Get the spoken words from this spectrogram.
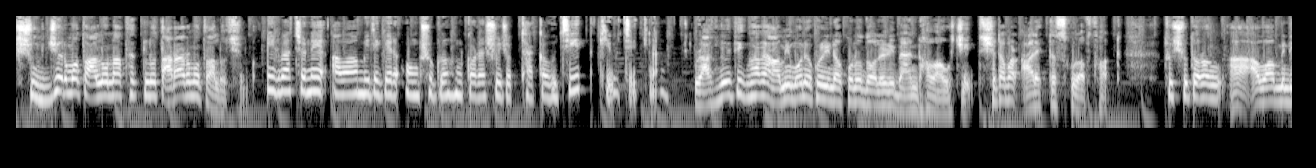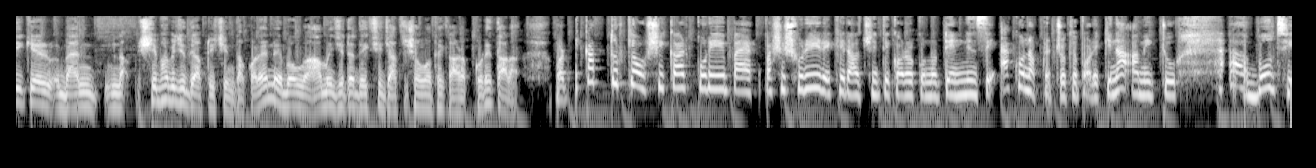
সূর্যের মতো আলো না থাকলেও তারার মতো আলো ছিল। নির্বাচনে আওয়ামী লীগের অংশগ্রহণ করার সুযোগ থাকা উচিত কি উচিত না? রাজনৈতিকভাবে আমি মনে করি না কোনো দলেরই ব্যান্ড হওয়া উচিত সেটা আবার আরেকটা স্কুল অফ থট তো সুতরাং আওয়ামী লীগের ব্যান্ড সেভাবে যদি আপনি চিন্তা করেন এবং আমি যেটা দেখছি জাতিসংঘ থেকে আরোপ করে তারা বাট একাত্তরকে অস্বীকার করে বা একপাশে সরিয়ে রেখে রাজনীতি করার কোনো টেন্ডেন্সি এখন আপনার চোখে পড়ে কিনা, আমি একটু বলছি,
